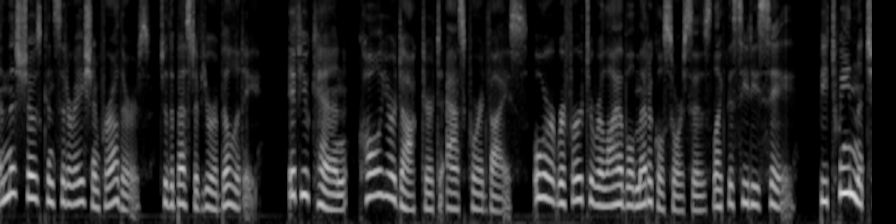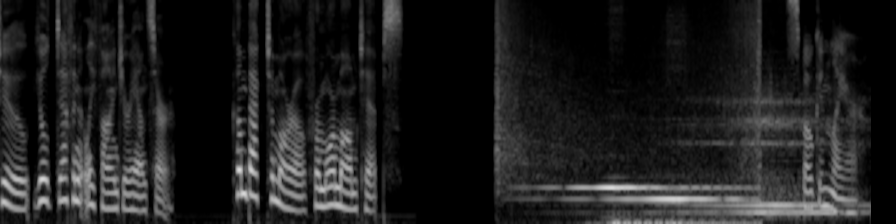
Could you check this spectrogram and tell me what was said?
and this shows consideration for others to the best of your ability. If you can, call your doctor to ask for advice or refer to reliable medical sources like the CDC. Between the two, you'll definitely find your answer. Come back tomorrow for more mom tips. Spoken Layer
